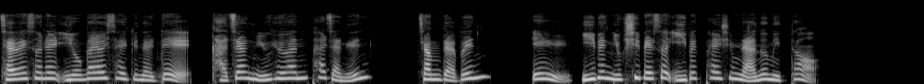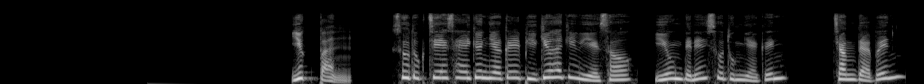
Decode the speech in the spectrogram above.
자외선을 이용하여 살균할 때 가장 유효한 파장은 정답은 1. 260에서 280 나노미터 6번. 소독제 살균력을 비교하기 위해서 이용되는 소독약은 정답은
